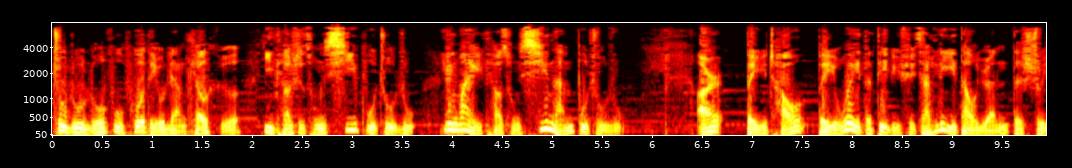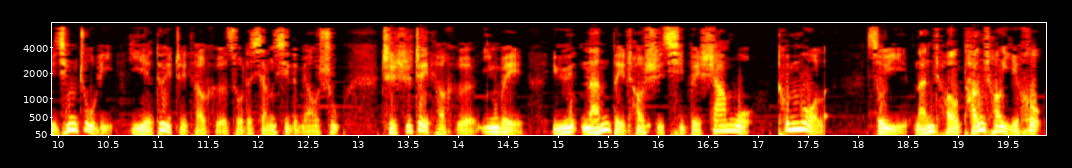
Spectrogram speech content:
注入罗布泊的有两条河，一条是从西部注入，另外一条从西南部注入。而北朝北魏的地理学家郦道元的《水经注》里也对这条河做了详细的描述。只是这条河因为于南北朝时期被沙漠吞没了，所以南朝、唐朝以后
